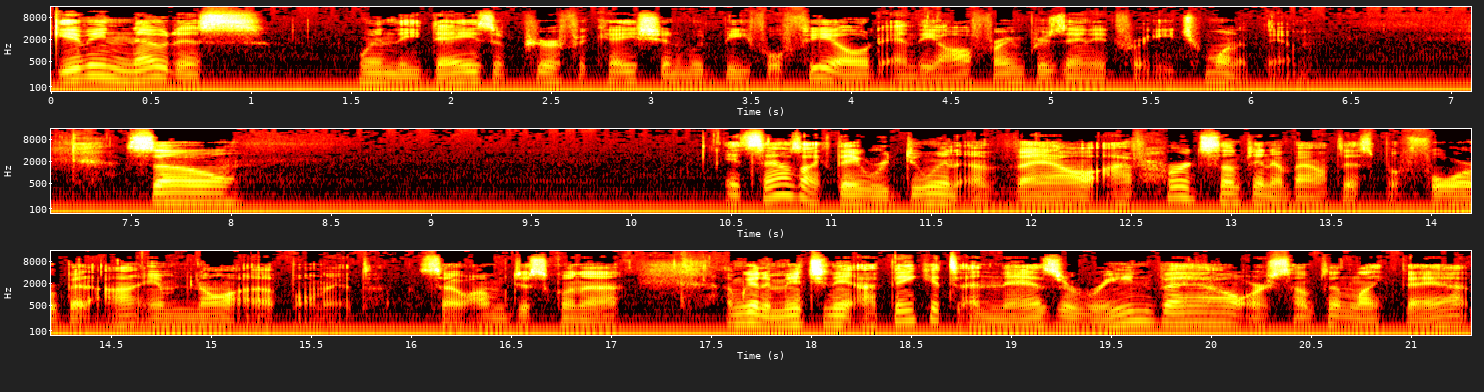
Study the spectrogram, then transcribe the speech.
giving notice when the days of purification would be fulfilled, and the offering presented for each one of them. So, it sounds like they were doing a vow. I've heard something about this before, but I am not up on it. So I'm just gonna I'm gonna mention it. I think it's a Nazarene vow or something like that.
